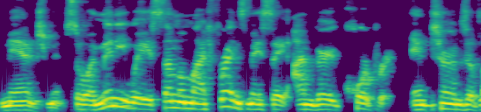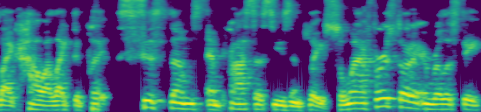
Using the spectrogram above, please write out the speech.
management. So, in many ways, some of my friends may say I'm very corporate in terms of like how I like to put systems and processes in place. So, when I first started in real estate,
